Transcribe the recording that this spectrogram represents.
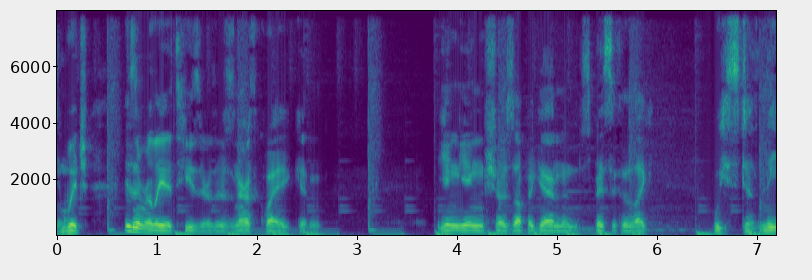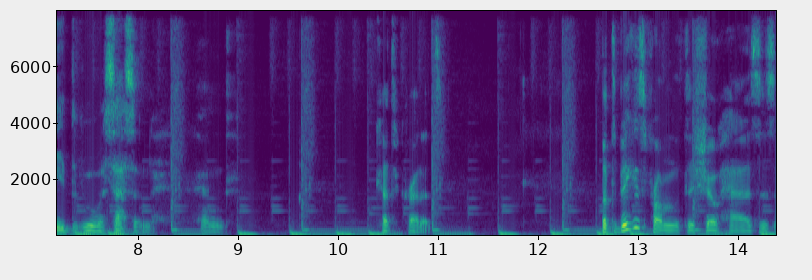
which isn't really a teaser. There's an earthquake, and Ying Ying shows up again, and it's basically like, we still need the Wu Assassin, and cut to credits. But the biggest problem that this show has is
